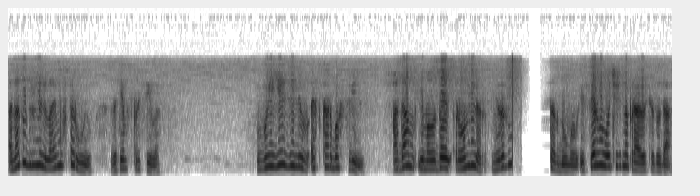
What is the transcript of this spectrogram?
она тут же налила ему вторую, затем спросила. «Вы ездили в Эскарбосвиль? Адам и молодой Рондлер не разлучились?» Так думал и в первую очередь направился туда.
